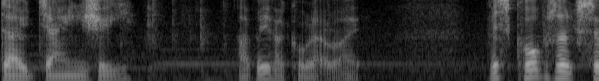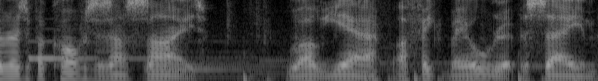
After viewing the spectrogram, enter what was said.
doujinshi? I believe I call that right. This corpse looks similar to the corpses outside. Well, yeah, I think they all look the same.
